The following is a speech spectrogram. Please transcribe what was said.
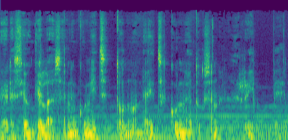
edes jonkinlaisen niin itsetunnon ja itsekunnioituksen rippeen.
